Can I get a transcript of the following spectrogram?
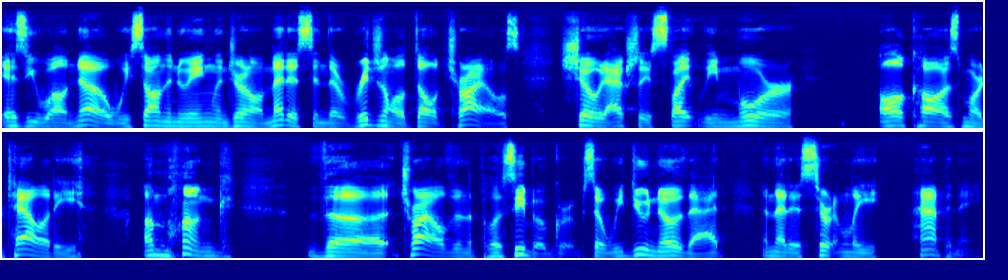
as you well know, we saw in the New England Journal of Medicine, the original adult trials showed actually slightly more all cause mortality among the trial than the placebo group. So we do know that, and that is certainly happening.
